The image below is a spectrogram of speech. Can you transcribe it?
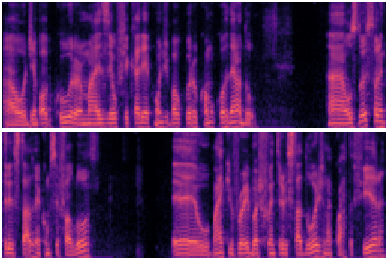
ao Jim Bob Cooter, mas eu ficaria com o Jim Bob Cooter como coordenador. Uh, os dois foram entrevistados, né, como você falou. É, o Mike Vrabel foi entrevistado hoje, na quarta-feira.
